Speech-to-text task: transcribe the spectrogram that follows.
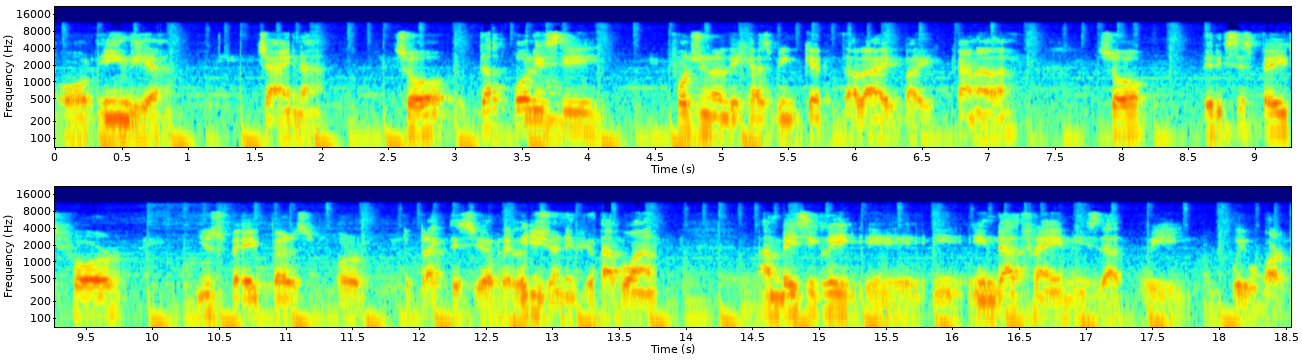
or India, China. So that policy, fortunately, has been kept alive by Canada. So there is a space for newspapers for to practice your religion if you have one, and basically in that frame is that we we work.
